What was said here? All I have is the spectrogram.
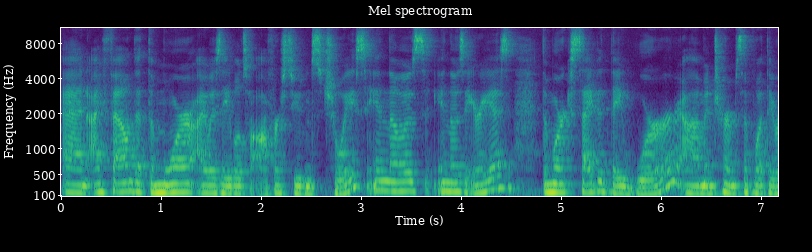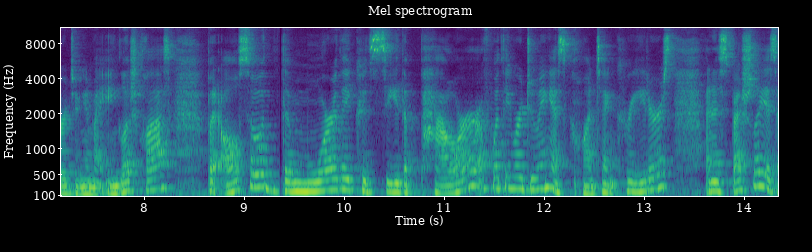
And i found that the more i was able to offer students choice in those in those areas the more excited they were um, in terms of what they were doing in my english class but also the more they could see the power of what they were doing as content creators and especially as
